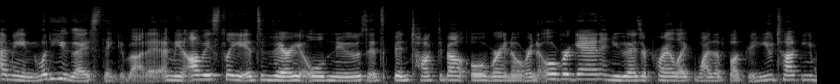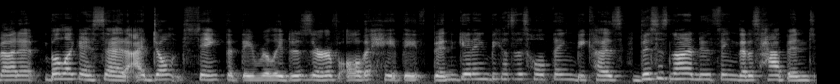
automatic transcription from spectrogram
I mean, what do you guys think about it? I mean, obviously, it's very old news. It's been talked about over and over and over again, and you guys are probably like, why the fuck are you talking about it? But like I said, I don't think that they really deserve all the hate they've been getting because of this whole thing, because this is not a new thing that has happened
